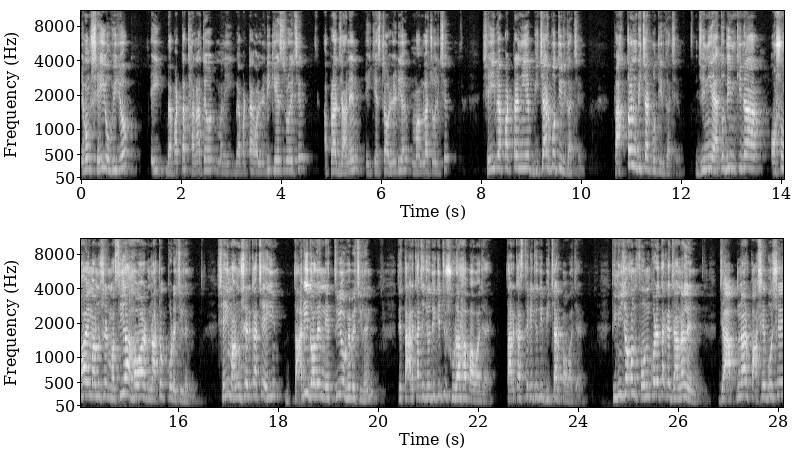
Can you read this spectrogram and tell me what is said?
এবং সেই অভিযোগ এই ব্যাপারটা থানাতেও মানে এই ব্যাপারটা অলরেডি কেস রয়েছে। আপনারা জানেন, এই কেসটা অলরেডি মামলা চলছে। সেই ব্যাপারটা নিয়ে বিচারপতির কাছে, প্রাক্তন বিচারপতির কাছে, যিনি এতদিন কিনা অসহায় মানুষের মাসিয়া হওয়ার নাটক করেছিলেন, সেই মানুষের কাছে এই তারই দলের নেত্রীও ভেবেছিলেন যে তার কাছে যদি কিছু সুরাহা পাওয়া যায়, তার কাছ থেকে যদি বিচার পাওয়া যায়। তিনি যখন ফোন করে তাকে জানালেন যে আপনার পাশে বসে,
